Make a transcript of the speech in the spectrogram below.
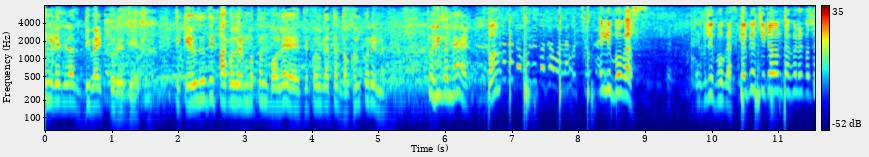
ইংরেজরা ডিভাইড করে দিয়েছে। তো কেউ যদি পাগলের মতন বলে যে কলকাতা দখল করে নেবে তো হিজ এ ম্যাড ওখানে। এগুলি বোগাস এগুলি বোগাস কেউ কেউ চিটাগাং দখলের কথা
